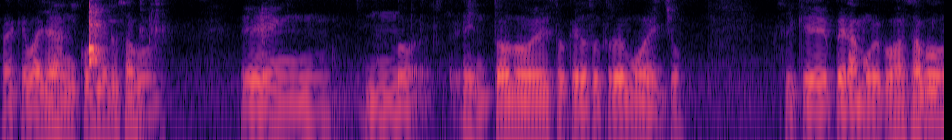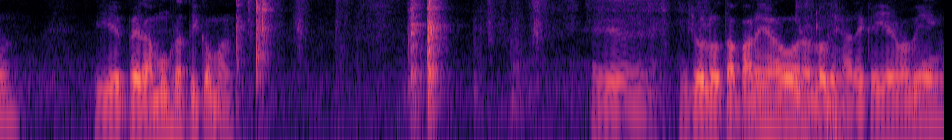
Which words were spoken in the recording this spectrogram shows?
para que vayan cogiendo sabor. En, en todo esto que nosotros hemos hecho. Así que esperamos que coja sabor y esperamos un ratico más. Eh, yo lo taparé ahora lo dejaré que hierva bien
